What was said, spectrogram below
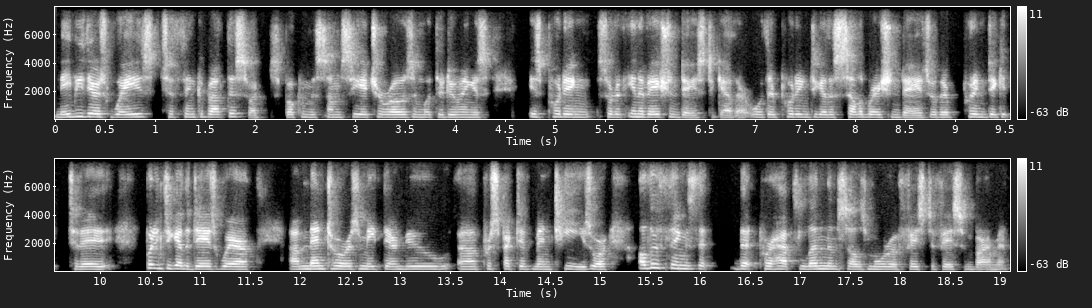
maybe there's ways to think about this. So I've spoken with some CHROs, and what they're doing is is putting sort of innovation days together, or they're putting together celebration days, or they're putting today putting together days where uh, mentors meet their new uh, prospective mentees or other things that that perhaps lend themselves more to a face-to-face environment.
